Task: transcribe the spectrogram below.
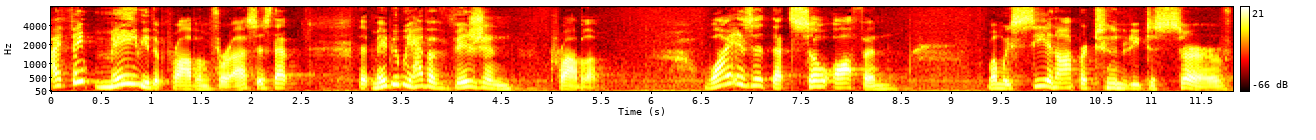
I think maybe the problem for us is that, that maybe we have a vision problem. Why is it that so often when we see an opportunity to serve,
